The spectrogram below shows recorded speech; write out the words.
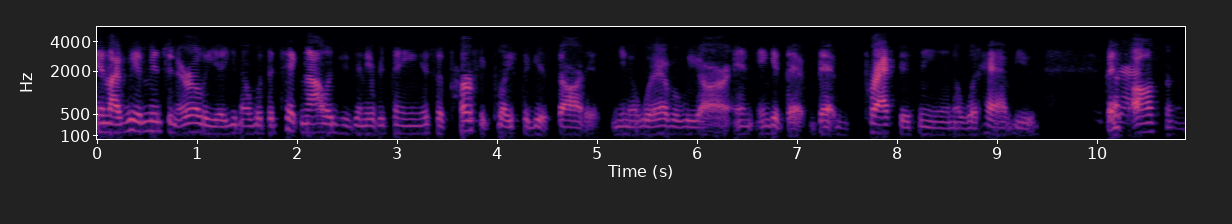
and like we had mentioned earlier, you know, with the technologies and everything, it's a perfect place to get started, you know, wherever we are and, and get that, that practice in or what have you. That's exactly. awesome.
